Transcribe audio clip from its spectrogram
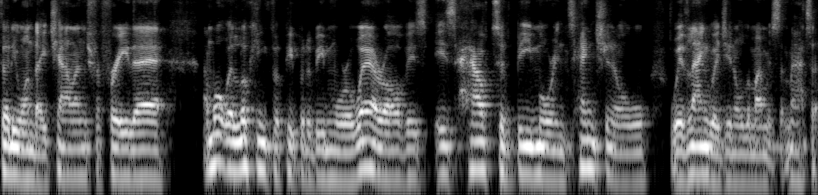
31 day challenge for free there. And what we're looking for people to be more aware of is is how to be more intentional with language in all the moments that matter.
